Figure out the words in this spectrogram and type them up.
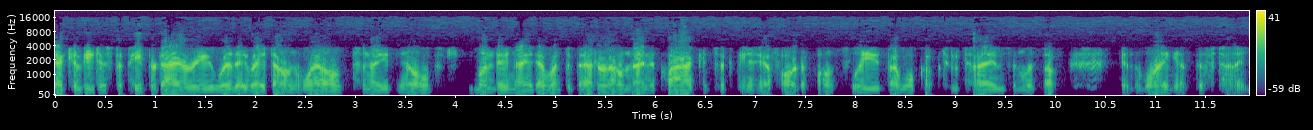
that can be just a paper diary where they write down, well, tonight, you know, Monday night I went to bed around 9 o'clock. It took me a half hour to fall asleep. I woke up two times and was up in the morning at this time.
